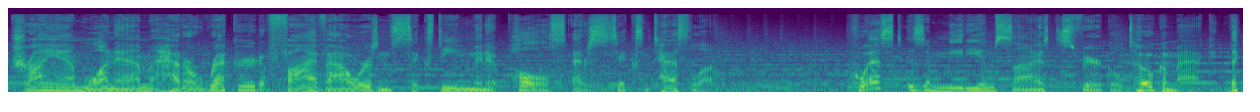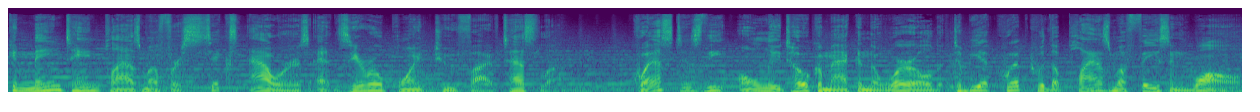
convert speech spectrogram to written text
Triam-1M had a record 5 hours and 16 minute pulse at 6 Tesla, Quest is a medium-sized spherical tokamak that can maintain plasma for 6 hours at 0.25 Tesla. Quest is the only tokamak in the world to be equipped with a plasma-facing wall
